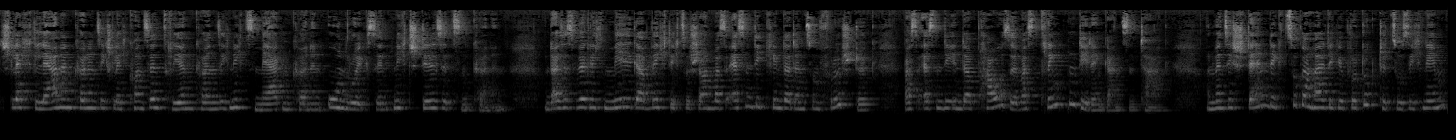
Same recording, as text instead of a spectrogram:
schlecht lernen können, sich schlecht konzentrieren können, sich nichts merken können, unruhig sind, nicht stillsitzen können. Und da ist es wirklich mega wichtig zu schauen, was essen die Kinder denn zum Frühstück? Was essen die in der Pause? Was trinken die den ganzen Tag? Und wenn sie ständig zuckerhaltige Produkte zu sich nehmen,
